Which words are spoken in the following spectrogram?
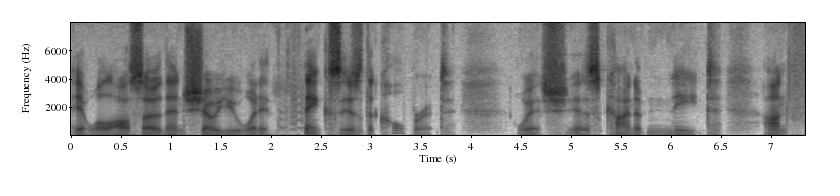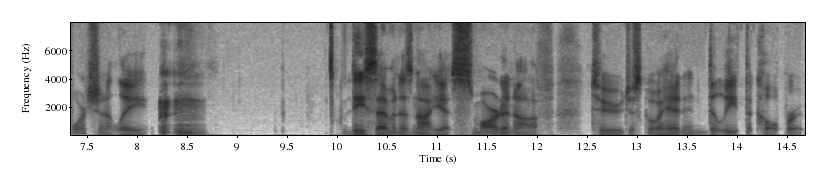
it will also then show you what it thinks is the culprit, which is kind of neat. Unfortunately, D7 is not yet smart enough to just go ahead and delete the culprit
